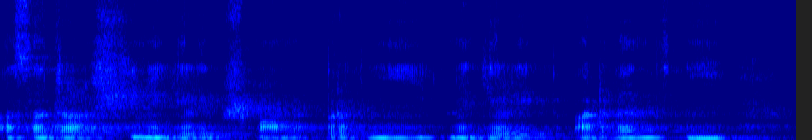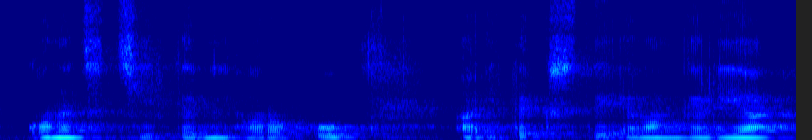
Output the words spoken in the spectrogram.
a za další neděli už máme první neděli adventní, konec církevního roku. A i texty Evangelia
